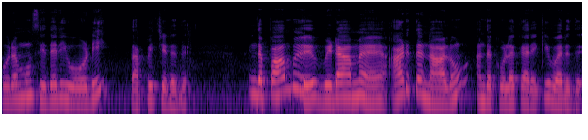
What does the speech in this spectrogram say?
புறமும் சிதறி ஓடி தப்பிச்சிடுது. இந்த பாம்பு விடாமல் அடுத்த நாளும் அந்த குளக்கரைக்கு வருது.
